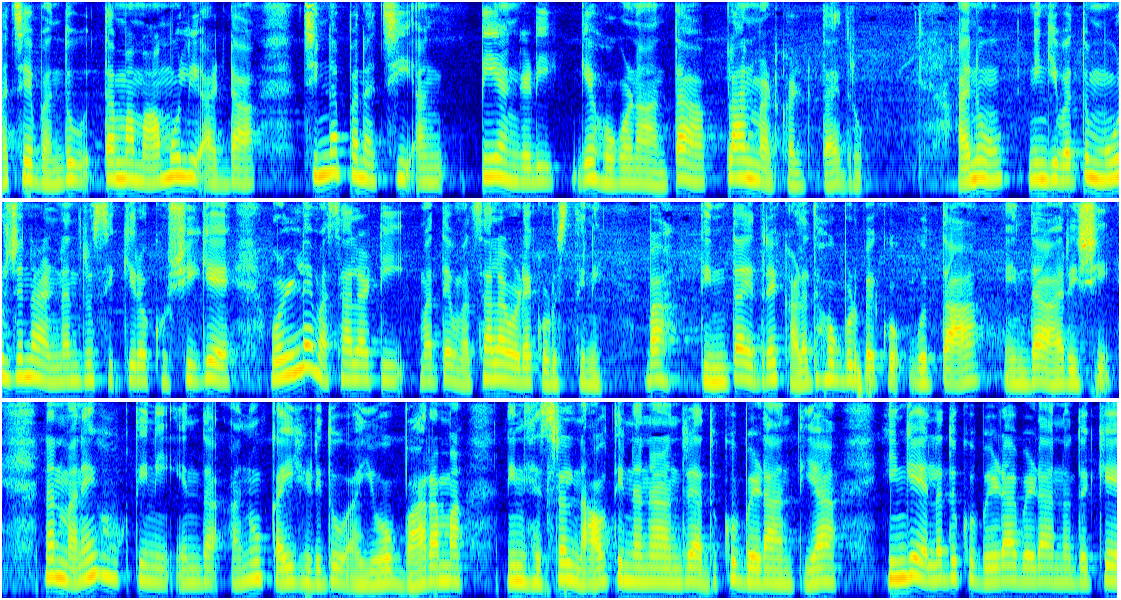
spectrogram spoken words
ಆಚೆ ಬಂದು ತಮ್ಮ ಮಾಮೂಲಿ ಅಡ್ಡ, ಚಿನ್ನಪ್ಪನ ಚೀ ಅಂಗ್, ಟೀ ಅಂಗಡಿಗೆ ಹೋಗೋಣ ಅಂತ ಪ್ಲ್ಯಾನ್ ಮಾಡ್ಕೊಳ್ತಾ ಇದ್ರು. ಅನು, ನಿಂಗೆ ಇವತ್ತು ಮೂರು ಜನ ಅಣ್ಣಂದರು ಸಿಕ್ಕಿರೋ ಖುಷಿಗೆ ಒಳ್ಳೆ ಮಸಾಲ ಟೀ ಮತ್ತು ಮಸಾಲ ವಡೆ ಕೊಡಿಸ್ತೀನಿ. ಬಾ, ತಿಂತ ಇದ್ದರೆ ಕಳೆದು ಹೋಗ್ಬಿಡ್ಬೇಕು, ಗೊತ್ತಾ? ಎಂದ ರಿಷಿ. ನಾನು ಮನೆಗೆ ಹೋಗ್ತೀನಿ ಎಂದ ಅನು ಕೈ ಹಿಡಿದು, ಅಯ್ಯೋ, ಬಾರಮ್ಮ ನಿನ್ನ ಹೆಸರಲ್ಲಿ ನಾವು ತಿನ್ನೋಣ ಅಂದರೆ ಅದಕ್ಕೂ ಬೇಡ ಅಂತೀಯಾ? ಹೀಗೆ ಎಲ್ಲದಕ್ಕೂ ಬೇಡ ಬೇಡ ಅನ್ನೋದಕ್ಕೆ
